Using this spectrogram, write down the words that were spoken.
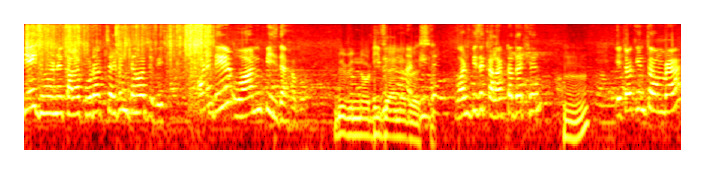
যেই ধরনের কালার প্রোডাক্ট চাইবেন দেওয়া যাবে। অনেক ওয়ান পিস দেখাবো। বিভিন্ন ডিজাইনের হ্যাঁ, রয়েছে। ওয়ান পিসের কালারটা দেখেন। হুম। এটাও কিন্তু আমরা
